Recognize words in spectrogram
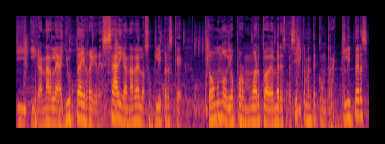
y, ganarle a Utah y regresar y ganarle a los Clippers que todo el mundo dio por muerto a Denver, específicamente contra Clippers.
